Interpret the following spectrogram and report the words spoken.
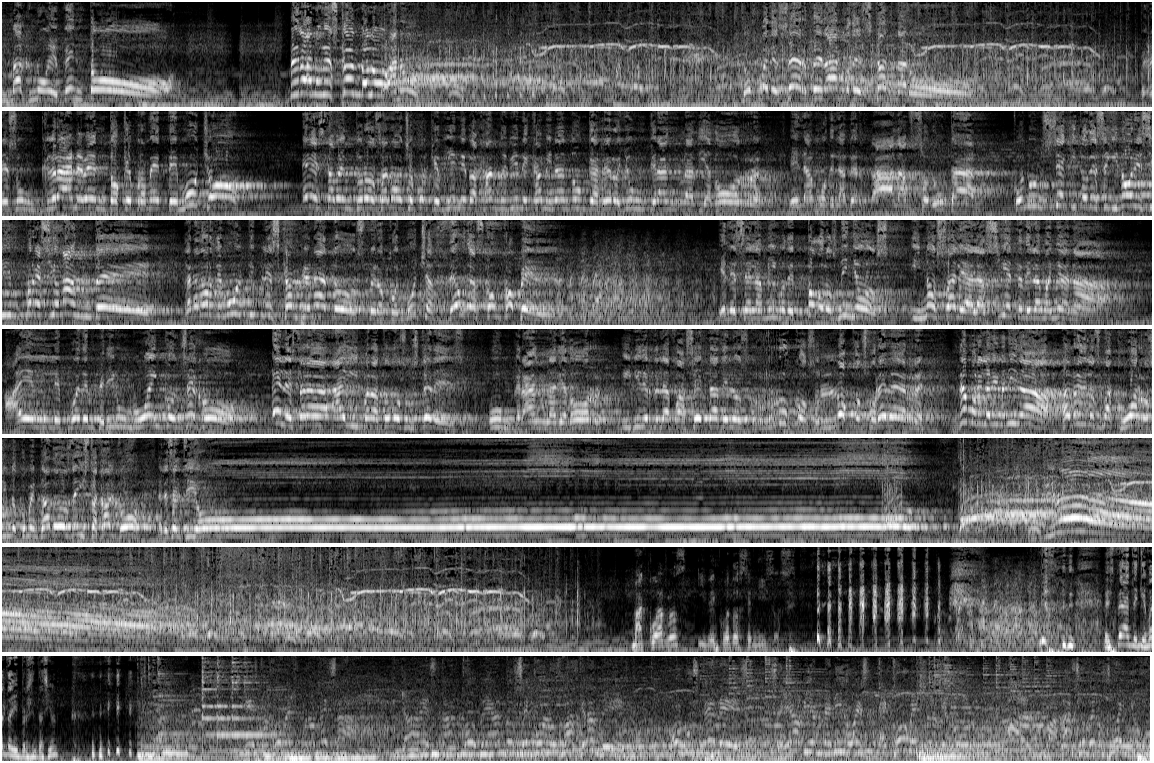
magno evento. Verano de escándalo. Ah, no. No puede ser verano de escándalo. Pero es un gran evento que promete mucho en esta aventurosa noche porque viene bajando y viene caminando un guerrero y un gran gladiador, el amo de la verdad absoluta, con un séquito de seguidores impresionante, ganador de múltiples campeonatos, pero con muchas deudas con Coppel. Él es el amigo de todos los niños y no sale a las 7 de la mañana. A él le pueden pedir un buen consejo. Él estará ahí para todos ustedes. Un gran gladiador y líder de la faceta de los rucos locos forever. Démosle la bienvenida al rey de los macuarros indocumentados de Iztacalco. Él es el tío Macuarros y de codos cenizos. Espérate que falta mi presentación. Esta joven promesa ya está codeándose con los más grandes. Con ustedes, sea bienvenido este joven gladiador al Palacio de los Sueños.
